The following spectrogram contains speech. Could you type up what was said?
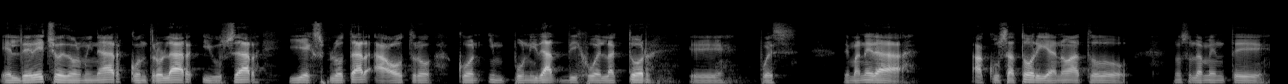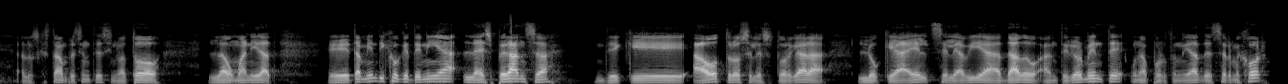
el derecho de dominar, controlar y usar y explotar a otro con impunidad, dijo el actor, eh, pues de manera acusatoria, ¿no? A todo, no solamente a los que estaban presentes, sino a toda la humanidad. Eh, también dijo que tenía la esperanza de que a otros se les otorgara lo que a él se le había dado anteriormente, una oportunidad de ser mejor,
